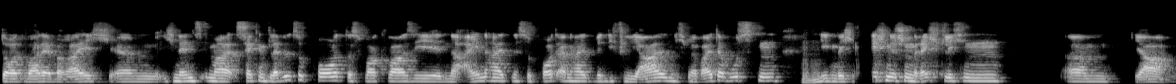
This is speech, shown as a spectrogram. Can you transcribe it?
Dort war der Bereich, ähm, ich nenne es immer Second Level Support. Das war quasi eine Einheit, eine Support-Einheit, wenn die Filialen nicht mehr weiter wussten, mhm. irgendwelche technischen, rechtlichen ähm, ja,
